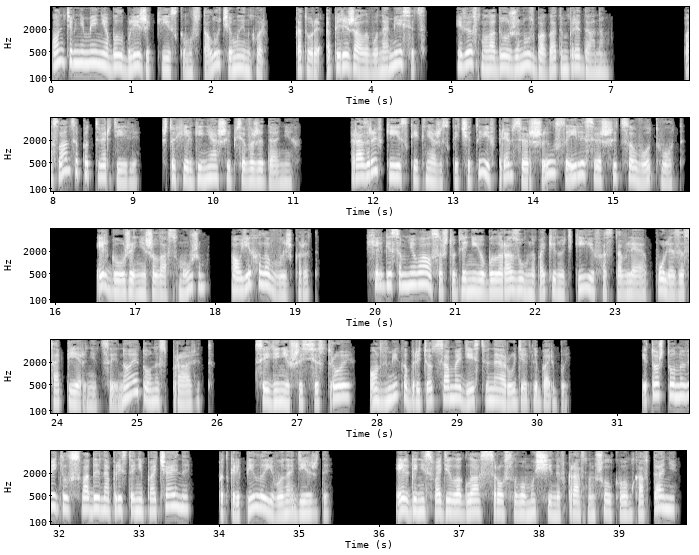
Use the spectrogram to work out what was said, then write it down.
Он, тем не менее, был ближе к киевскому столу, чем Ингвар, который опережал его на месяц и вез молодую жену с богатым приданым. Посланцы подтвердили, что Хельги не ошибся в ожиданиях. Разрыв киевской княжеской четы и впрямь свершился или свершится вот-вот. Эльга уже не жила с мужем, а уехала в Выжгород. Хельги сомневался, что для нее было разумно покинуть Киев, оставляя поле за соперницей, но это он исправит. Соединившись с сестрой, он вмиг обретет самое действенное орудие для борьбы. И то, что он увидел с воды на пристани Почайны, подкрепило его надежды. Эльга не сводила глаз с рослого мужчины в красном шелковом кафтане.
